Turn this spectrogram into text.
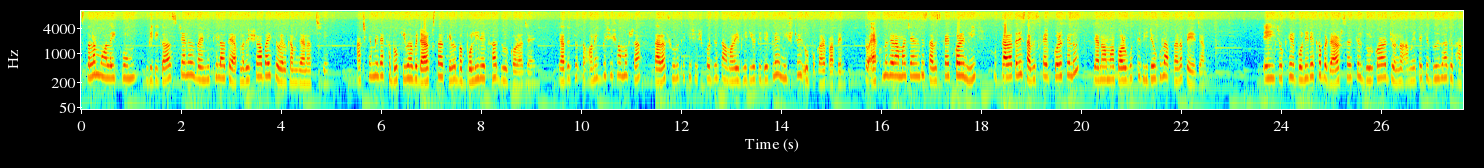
আসসালামু আলাইকুম, বিডি গার্লস চ্যানেল বাই মিথিলাতে আপনাদের সবাইকে ওয়েলকাম জানাচ্ছি। আজকে আমি দেখাবো কীভাবে ডার্ক সার্কেল বা বলি রেখা দূর করা যায়। যাদের চোখে অনেক বেশি সমস্যা, তারা শুরু থেকে শেষ পর্যন্ত আমার এই ভিডিওটি দেখলে নিশ্চয়ই উপকার পাবেন। তো এখনও যারা আমার চ্যানেলটি সাবস্ক্রাইব করেননি, খুব তাড়াতাড়ি সাবস্ক্রাইব করে ফেলুন, যেন আমার পরবর্তী ভিডিওগুলো আপনারা পেয়ে যান। এই চোখের বলিরেখা বা ডার্ক সার্কেল দূর করার জন্য আমি এটাকে দুই ভাগে ভাগ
